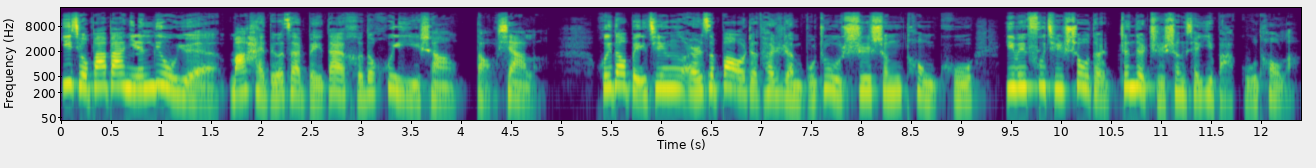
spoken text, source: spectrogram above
一九八八年六月，马海德在北戴河的会议上倒下了。回到北京，儿子抱着他，忍不住失声痛哭，因为父亲瘦的真的只剩下一把骨头了。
